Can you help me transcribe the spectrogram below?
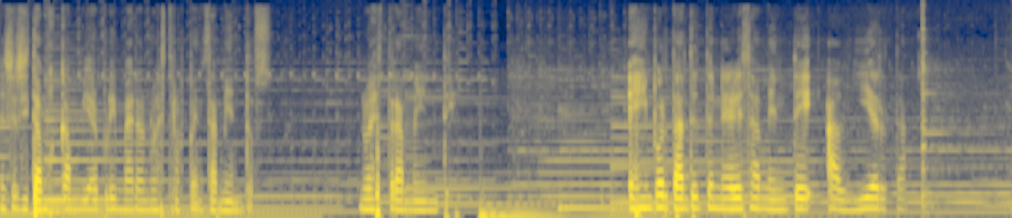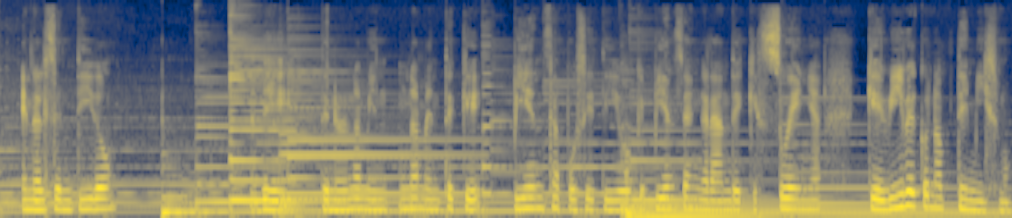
necesitamos cambiar primero nuestros pensamientos, nuestra mente. Es importante tener esa mente abierta en el sentido de tener una, una, mente que piensa positivo, que piensa en grande, que sueña, que vive con optimismo.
